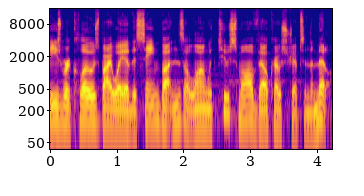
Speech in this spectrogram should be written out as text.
these were closed by way of the same buttons along with two small Velcro strips in the middle.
